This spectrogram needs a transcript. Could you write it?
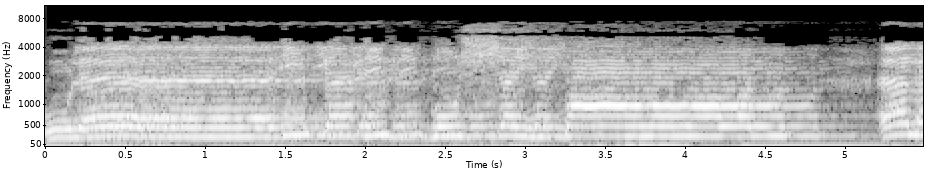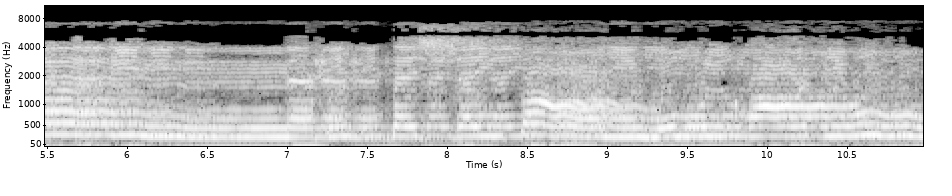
أولئك حزب الشيطان ألا إن حزب الشيطان هم الخاسرون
